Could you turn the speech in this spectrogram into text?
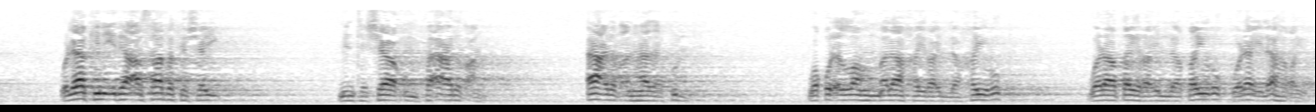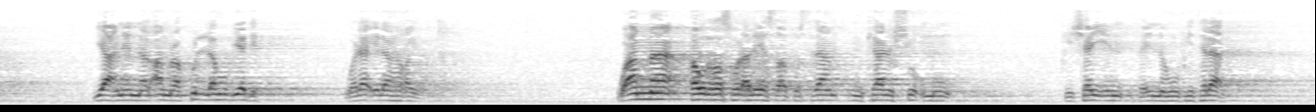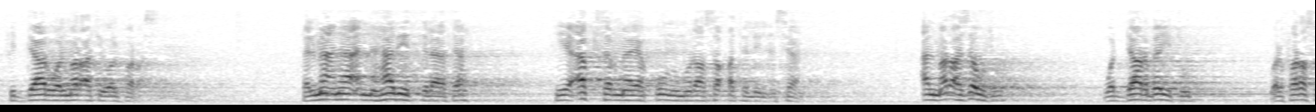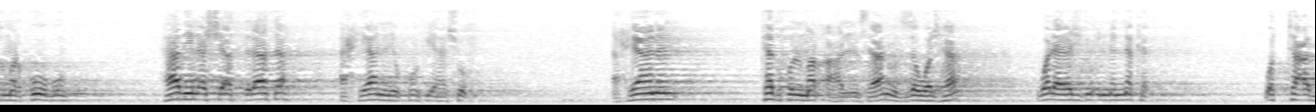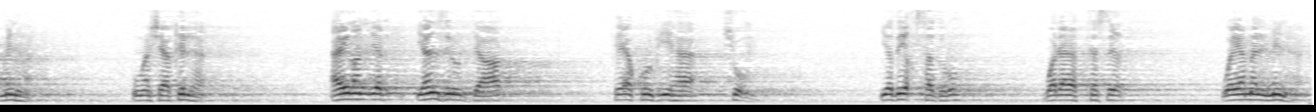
ولكن إذا أصابك شيء من تشاؤم فأعرض عنه. أعرض عن هذا كله وقل اللهم لا خير إلا خيرك ولا طير إلا طيرك ولا إله غيرك. يعني أن الأمر كله بيدك ولا إله غيرك. وأما قول الرسول عليه الصلاة والسلام إن كان الشؤم في شيء فإنه في ثلاث في الدار والمرأة والفرس. فالمعنى أن هذه الثلاثة هي أكثر ما يكون ملاصقة للإنسان. المرأة زوجه والدار بيته والفرس مركوبه هذه الأشياء الثلاثة أحيانا يكون فيها شؤم أحيانا تدخل المرأة على الإنسان وتزوجها ولا يجد إلا النكد والتعب منها ومشاكلها. أيضا ينزل الدار فيكون فيها شؤم. يضيق صدره ولا يتسع ويمل منها.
